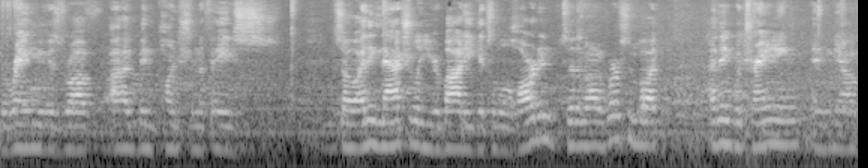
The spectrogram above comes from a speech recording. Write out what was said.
the ring is rough. I've been punched in the face. So I think naturally your body gets a little hardened to the normal person, but I think with training and, you know,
